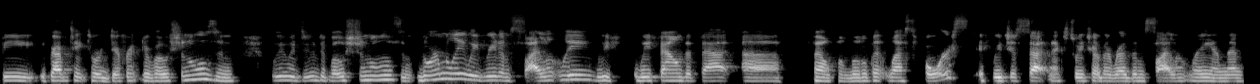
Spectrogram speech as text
be gravitate toward different devotionals, and we would do devotionals. And normally, we'd read them silently. We we found that that uh, felt a little bit less forced if we just sat next to each other, read them silently, and then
